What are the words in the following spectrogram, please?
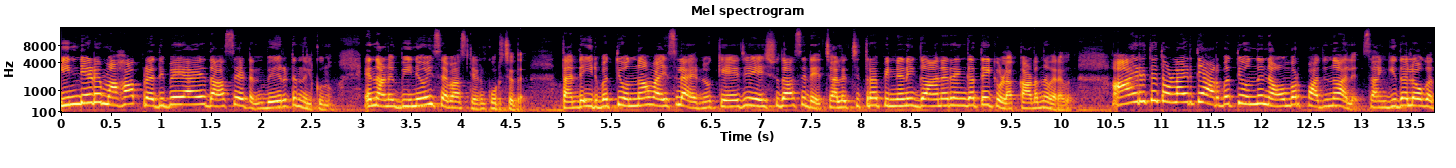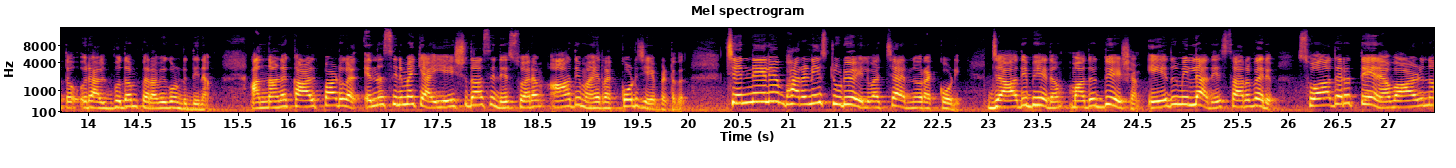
ഇന്ത്യയുടെ മഹാപ്രതിഭയായ ദാസേട്ടൻ വേറിട്ട് നിൽക്കുന്നു എന്നാണ് ബിനോയ് സെബാസ്റ്റ്യൻ കുറിച്ചത്. തന്റെ ഇരുപത്തിയൊന്നാം വയസ്സിലായിരുന്നു കെ ജെ യേശുദാസിന്റെ ചലച്ചിത്ര പിന്നണി ഗാനരംഗത്തേക്കുള്ള കടന്നുവരവ്. ആയിരത്തി തൊള്ളായിരത്തി അറുപത്തി ഒന്ന് നവംബർ പതിനാല് സംഗീത ലോകത്ത് ഒരു അത്ഭുതം പിറവികൊണ്ടു ദിനം. അന്നാണ് കാൽപ്പാടുകൾ എന്ന സിനിമയ്ക്കായി യേശുദാസിന്റെ സ്വരം ആദ്യമായി റെക്കോർഡ് ചെയ്യപ്പെട്ടത്. ചെന്നൈയിലെ ഭരണി സ്റ്റുഡിയോയിൽ വച്ചായിരുന്നു റെക്കോർഡിംഗ് ജാതിഭേദം മതദ്വേഷം ഏതുമില്ലാതെ സർവരും സ്വാതരത്തേന വാഴുന്ന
